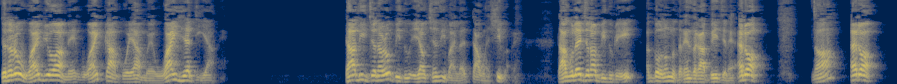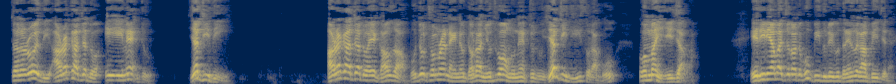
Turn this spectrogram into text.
ကျွန်တော်တို့ဝိုင်းပြောရမယ်ဝိုင်းကာကွယ်ရမယ်ဝိုင်းရက်တည်ရမယ်ဒါဒီကျွန်တော်တို့ပြည်သူအရောက်ချင်းစီပိုင်းလဲတာဝန်ရှိပါတယ်ဒါကိုလည်းကျွန်တော်ပြည်သူတွေအကုန်လုံးကိုသတင်းစကားပေးကြတယ်အဲ့တော့နော်အဲ့တော့ကျွန်တော်တို့ဒီအာရကတက်တော် AA နဲ့အတူရက်တည်သည်အာရကတက်တော်ရဲ့ခေါင်းဆောင်ဗိုလ်ချုပ်ထွန်းမရနိုင်တို့ဒေါက်တာညိုထွန်းအောင်တို့နဲ့အတူတူရက်တည်သည်ဆိုတာကို ကွန်မန့်ရေးကြပါအေဒီနေရာမှာကျွန်တော်တခုပြည်သူတွေကိုသတင်းစကားပေးကြတယ်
